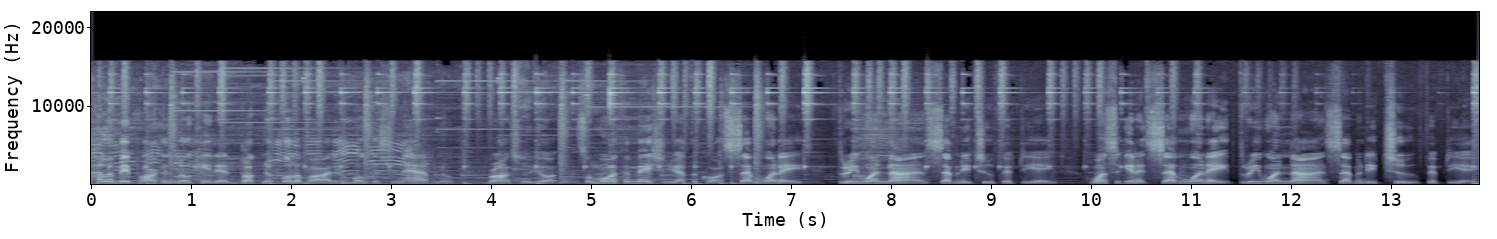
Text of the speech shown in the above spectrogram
Pelham Bay Park is located at Bruckner Boulevard and Wilkinson Avenue, Bronx, New York. For more information, you have to call 718 319 7258. Once again, it's 718 319 7258.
